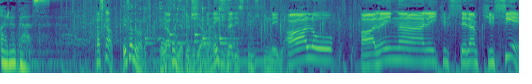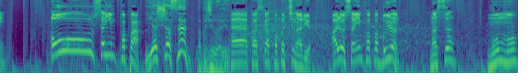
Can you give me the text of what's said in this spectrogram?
Aragaz. Pascal. Efendim abicim. Ya Telefon bu ya, kim şimdi? ya. Ne güzel istim üstündeydi. Alo. Aleyna aleyküm selam kimsin? Oo sayın papa. Yaşasın. Papacım arıyor. He Pascal papaçın arıyor. Alo sayın papa buyurun. Nasıl? Mum mu?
